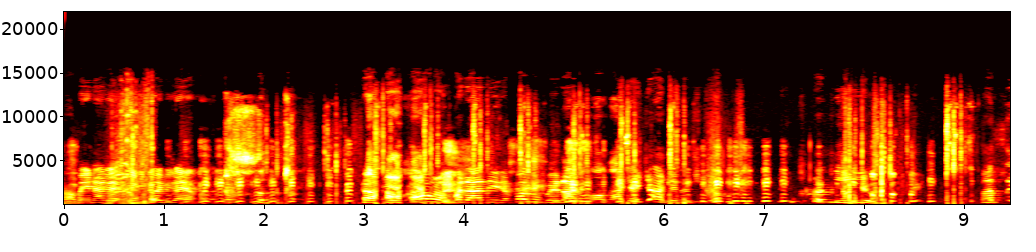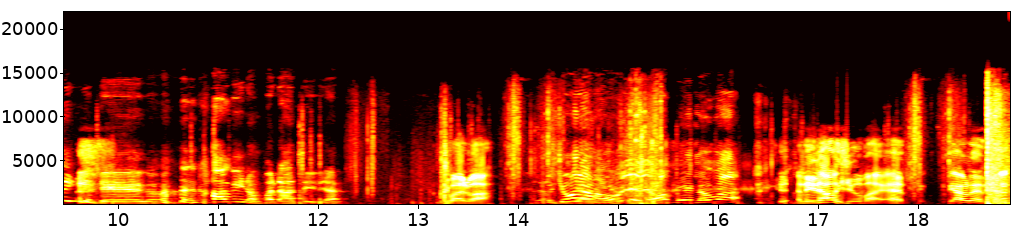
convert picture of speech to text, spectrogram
ငါဘယ်နာကဒီတွေ့ပြီးကြရမှာကောင်းတော့ဖတားနေတယ်ပေါ့လို့ပဲသားကောငါရိုက်ချချင်တယ်မြင်းယူအသိနေတယ်ခါကြီးတော့ဖတားနေတယ် ဒီမှာဒီမှာကျိုးလာဟုတ်တယ်နော်မေ့လုံးဝအနေတော့ယူပါအဲတယောက်လဲလေဟေး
